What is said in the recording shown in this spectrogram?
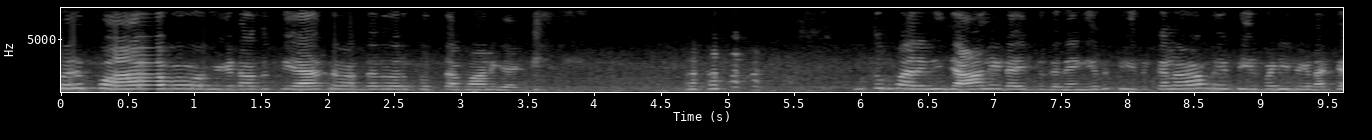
ஒரு பாவம் உங்ககிட்ட வந்து பேச வந்தது ஒரு குத்தமானு கேட்க பாரு நீ ஜாலி டைப் தானே. எதுக்கு இதுக்கெல்லாம் போய் ஃபீல் பண்ணிட்டு கிடக்க?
